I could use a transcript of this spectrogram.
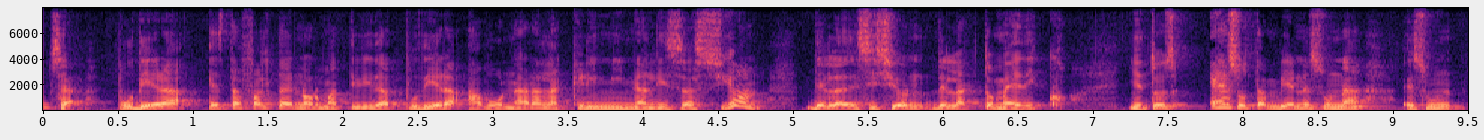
O sea, pudiera, esta falta de normatividad pudiera abonar a la criminalización de la decisión del acto médico. Y entonces eso también es, una, es un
